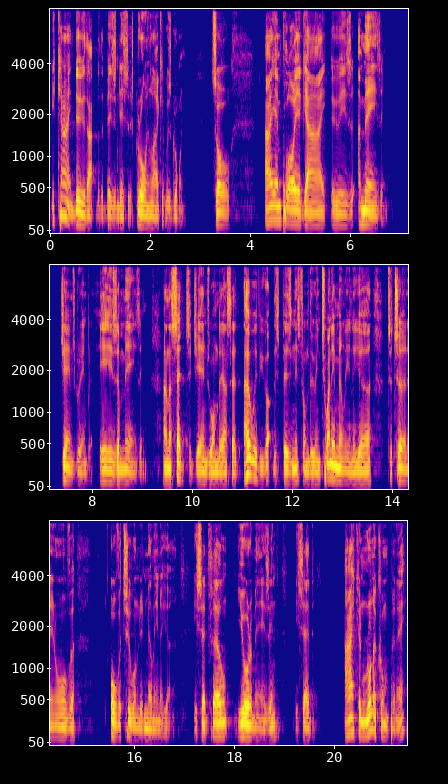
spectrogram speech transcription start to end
You can't do that with a business that's growing like it was growing. So I employ a guy who is amazing, James Greenberg. He is amazing. And I said to James one day, I said, How have you got this business from doing 20 million a year to turning over over 200 million a year? He said, Phil, you're amazing. He said, I can run a company,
